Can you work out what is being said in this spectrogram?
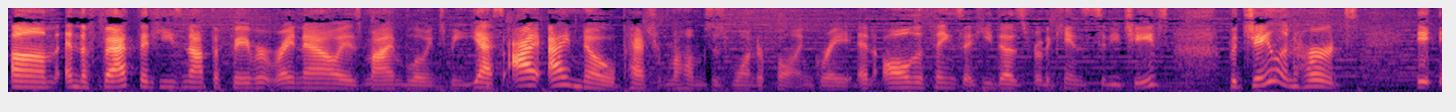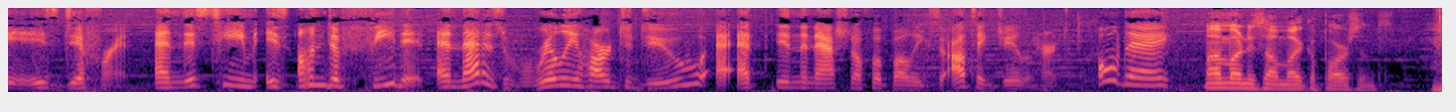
Um, and the fact that he's not the favorite right now is mind blowing to me. Yes, I, I know Patrick Mahomes is wonderful and great, and all the things that he does for the Kansas City Chiefs, but Jalen Hurts is different, and this team is undefeated, and that is really hard to do at, in the National Football League. So I'll take Jalen Hurts all day. My money's on Micah Parsons.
